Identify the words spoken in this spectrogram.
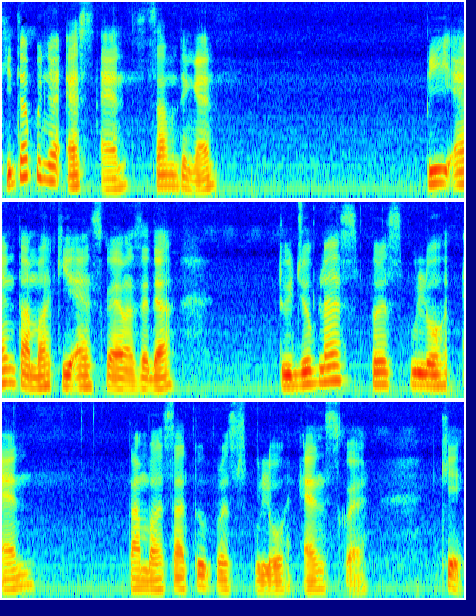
Kita punya Sn sama dengan Pn tambah Qn square maksudnya 17 per 10 N tambah 1 per 10 n square. Okay.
